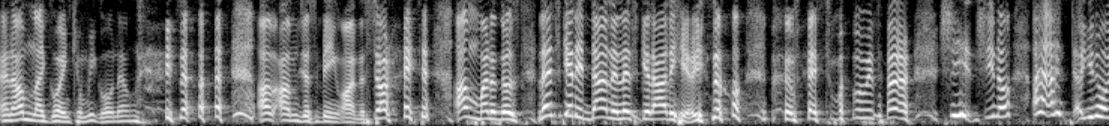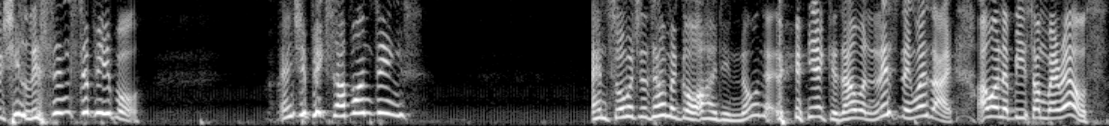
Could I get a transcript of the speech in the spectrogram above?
And I'm like going, can we go now? I'm, I'm, just being honest, all right? I'm one of those, let's get it done and let's get out of here, you know? but with her, she, she you know, I, I, you know, she listens to people. And she picks up on things. And so much of the time I go, oh, I didn't know that. yeah, because I wasn't listening, was I? I want to be somewhere else.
